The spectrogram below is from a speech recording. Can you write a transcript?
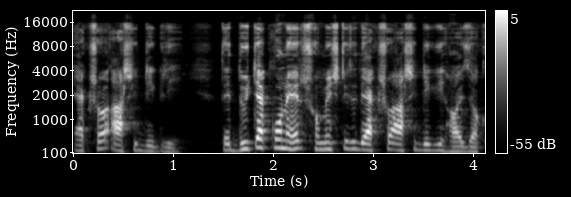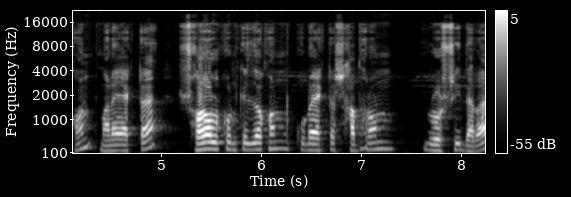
একশো আশি ডিগ্রি। তো দুইটা কোণের সমষ্টি যদি একশো আশি ডিগ্রি হয় যখন মানে একটা সরল কোণকে যখন কোনো একটা সাধারণ রশ্মি দ্বারা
